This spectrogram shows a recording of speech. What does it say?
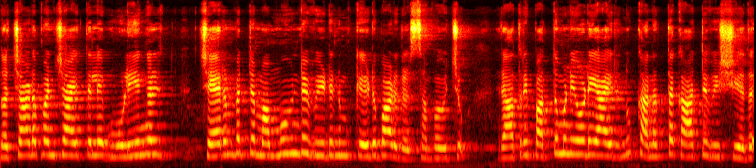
നൊച്ചാട് പഞ്ചായത്തിലെ മുളിയങ്ങൽ ചേരമ്പറ്റ മമ്മുവിന്റെ വീടിനും കേടുപാടുകൾ സംഭവിച്ചു. രാത്രി പത്ത് മണിയോടെയായിരുന്നു കനത്ത കാറ്റ് വീശിയത്.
